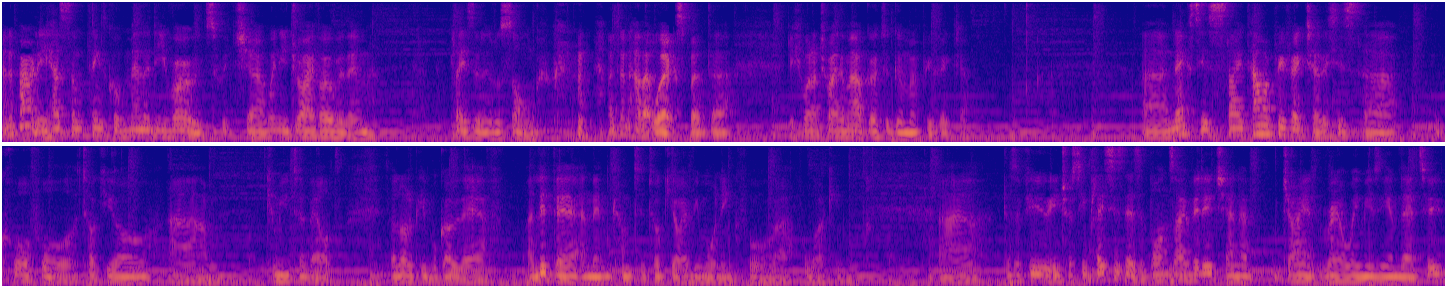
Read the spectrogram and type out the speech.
And apparently it has some things called melody roads, which uh, when you drive over them, plays a little song. I don't know how that works, but uh, if you want to try them out, go to Gunma Prefecture. Uh, next is Saitama Prefecture. This is the core for Tokyo um, commuter belt. So a lot of people go there, uh, live there, and then come to Tokyo every morning for uh, for working. Uh, there's a few interesting places. There's a bonsai village and a giant railway museum there too.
